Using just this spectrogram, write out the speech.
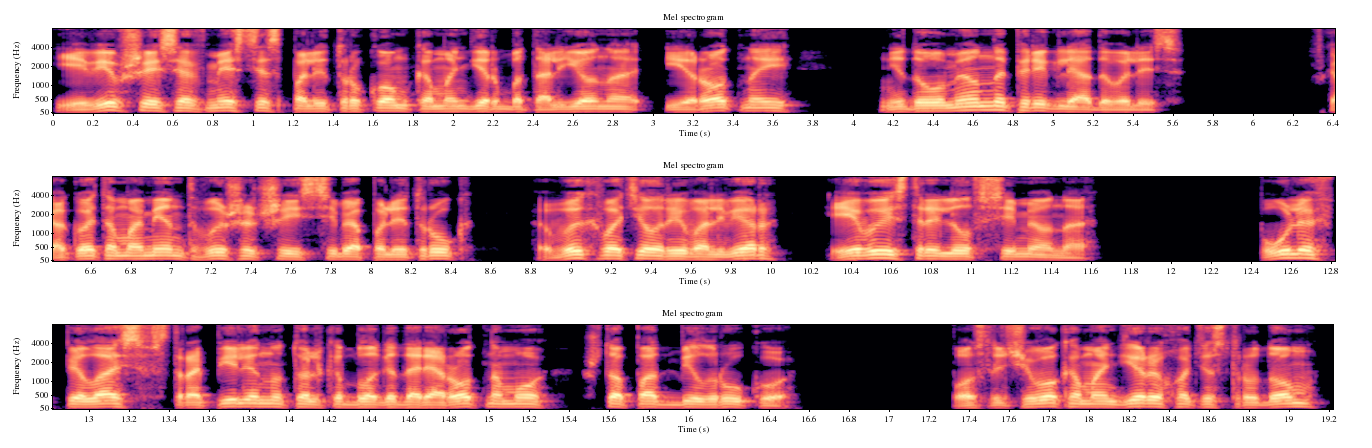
Явившиеся вместе с политруком командир батальона и ротный недоуменно переглядывались. В какой-то момент вышедший из себя политрук выхватил револьвер и выстрелил в Семена. Пуля впилась в стропилину только благодаря ротному, что подбил руку. После чего командиры хоть и с трудом,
